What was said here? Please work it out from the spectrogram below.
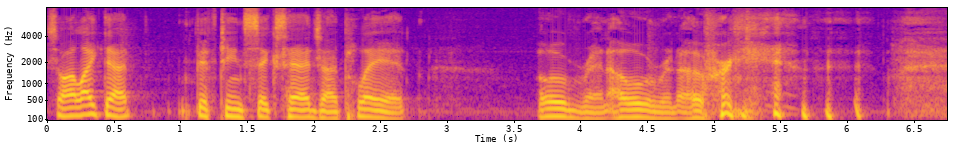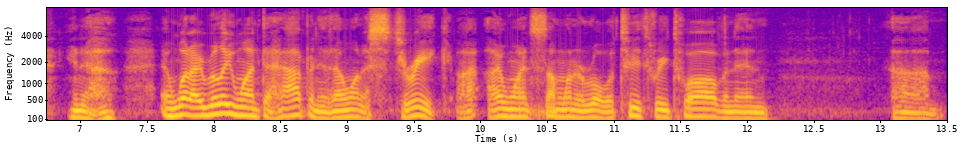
So I like that 15 6 hedge. I play it over and over and over again. You know, and what I really want to happen is I want a streak. I, I want someone to roll a 2 3 12 and then um,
